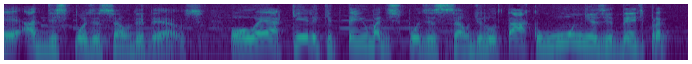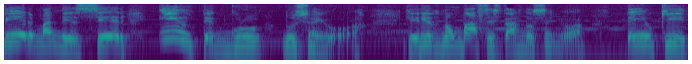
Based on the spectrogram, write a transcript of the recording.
é, à disposição de Deus. Ou é aquele que tem uma disposição de lutar com unhas e dentes para permanecer íntegro no Senhor. Querido, não basta estar no Senhor tenho que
